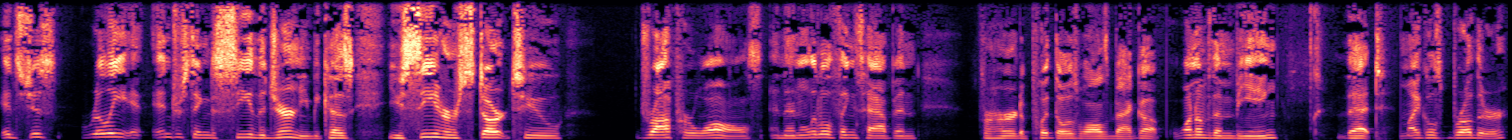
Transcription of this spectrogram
it's just really interesting to see the journey because you see her start to drop her walls and then little things happen for her to put those walls back up. One of them being that Michael's brother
